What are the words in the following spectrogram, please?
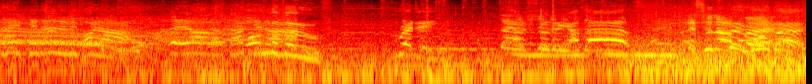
take an enemy fire. They are attacking On the move! Ready! They are shooting at us! Listen up, man!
